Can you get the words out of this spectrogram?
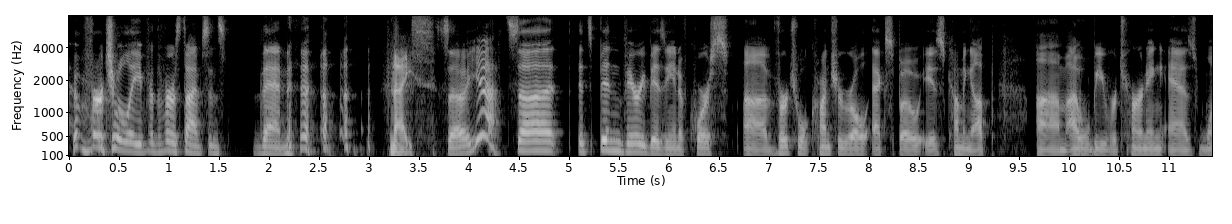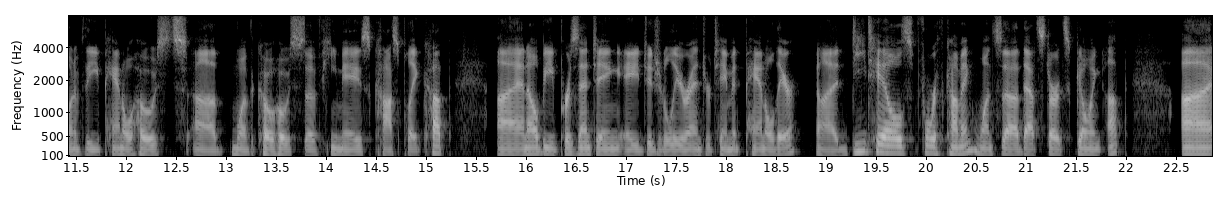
virtually for the first time since then. nice. so yeah, it's uh, it's been very busy, and of course, uh, Virtual Crunchyroll Expo is coming up. Um, I will be returning as one of the panel hosts, uh, one of the co-hosts of Hime's Cosplay Cup. Uh, and I'll be presenting a Digital Era Entertainment panel there. Uh, details forthcoming once uh, that starts going up. Uh,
